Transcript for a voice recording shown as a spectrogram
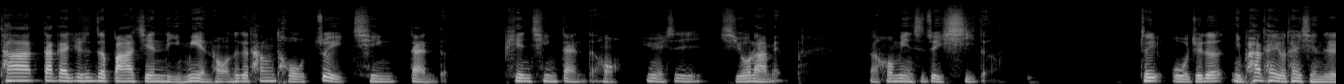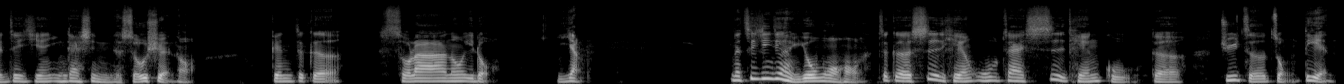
它大概就是这八间里面吼那个汤头最清淡的，偏清淡的吼，因为是塩拉面。然后面是最细的，所以我觉得你怕太油太咸的人，这间应该是你的首选哦。跟这个 Solano Iro 一样，那这间就很幽默哦。这个世田屋在世田谷的居泽总店，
